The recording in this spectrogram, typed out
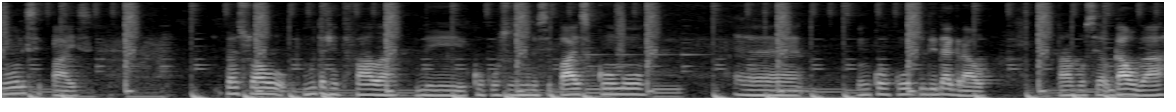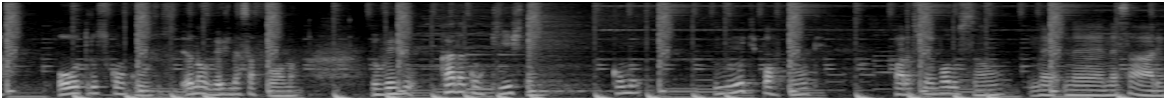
municipais. Pessoal, muita gente fala de concursos municipais como é, um concurso de degrau para você galgar outros concursos. Eu não vejo dessa forma. Eu vejo cada conquista como muito importante para a sua evolução né, né, nessa área.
